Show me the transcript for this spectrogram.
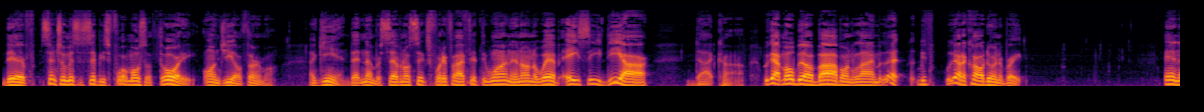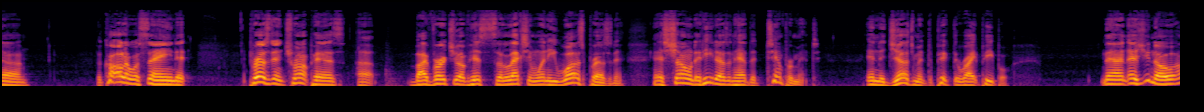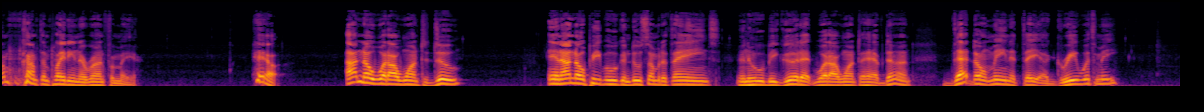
they're Central Mississippi's foremost authority on geothermal. Again, that number 706-4551 and on the web acdr.com. We got Mobile Bob on the line, but let, we got a call during the break. And uh, the caller was saying that President Trump has, uh, by virtue of his selection when he was president, has shown that he doesn't have the temperament and the judgment to pick the right people. Now, as you know, I'm contemplating a run for mayor. Hell, I know what I want to do, and I know people who can do some of the things and who will be good at what I want to have done. That don't mean that they agree with me,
